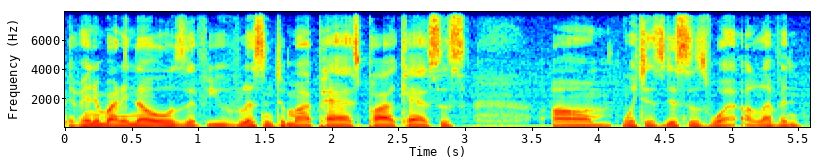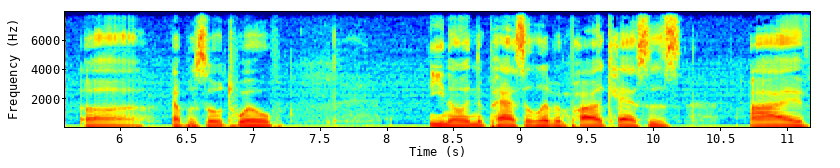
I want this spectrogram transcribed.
if anybody knows, if you've listened to my past podcasts, um, which is this is what 11 uh, episode 12 you know in the past 11 podcasts i've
